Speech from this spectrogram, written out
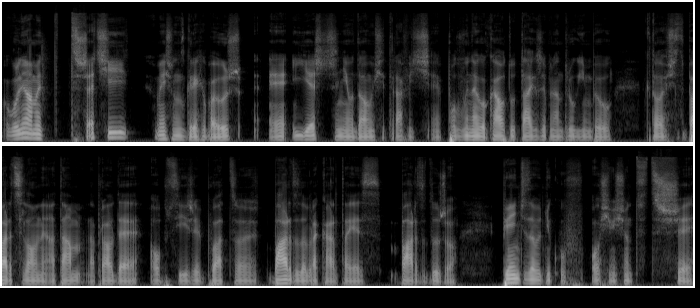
Ogólnie mamy trzeci miesiąc gry chyba już e, i jeszcze nie udało mi się trafić e, podwójnego kautu tak, żeby na drugim był ktoś z Barcelony, a tam naprawdę opcji, żeby była to bardzo dobra karta jest bardzo dużo. 5 zawodników 83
